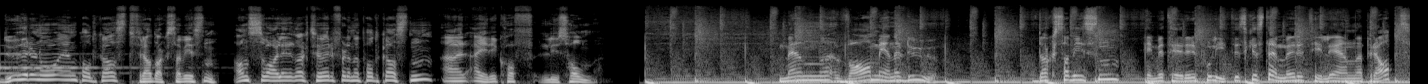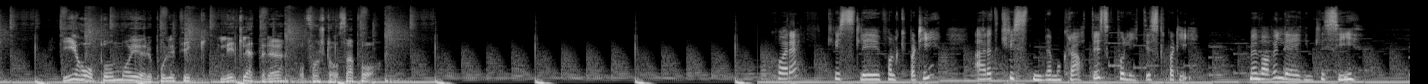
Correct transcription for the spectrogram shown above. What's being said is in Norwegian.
Du hører nå en podkast fra Dagsavisen. Ansvarlig redaktør for denne podkasten er Eirik Hoff Lysholm. Men hva mener du? Dagsavisen inviterer politiske stemmer til en prat, i håp om å gjøre politikk litt lettere å forstå seg på. KrF, Kristelig Folkeparti, er et kristendemokratisk politisk parti. Men hva vil det egentlig si?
